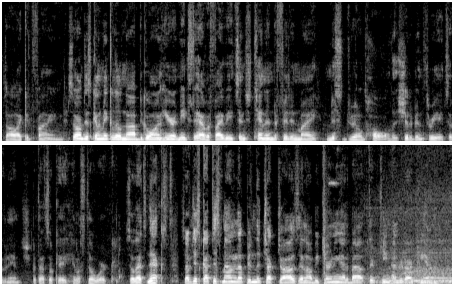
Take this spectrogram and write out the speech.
It's all I could find. So I'm just going to make a little knob to go on here. It needs to have a 5 8 inch tenon to fit in my misdrilled hole that should have been 3 8 of an inch. But that's okay. It'll still work. So that's next. So I've just got this mounted up in the chuck jaws and I'll be turning at about 1300 RPM.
